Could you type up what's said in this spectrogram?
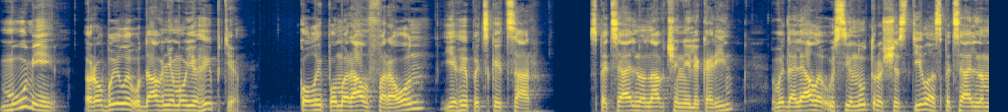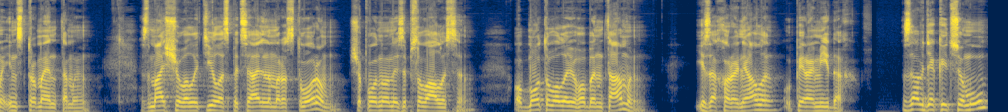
Мумії робили у давньому Єгипті, коли помирав фараон, єгипетський цар. Спеціально навчені лікарі видаляли усі нутрощі з тіла спеціальними інструментами, змащували тіло спеціальним розтвором, щоб воно не зіпсувалося, обмотували його бинтами і захороняли у пірамідах. Завдяки цьому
